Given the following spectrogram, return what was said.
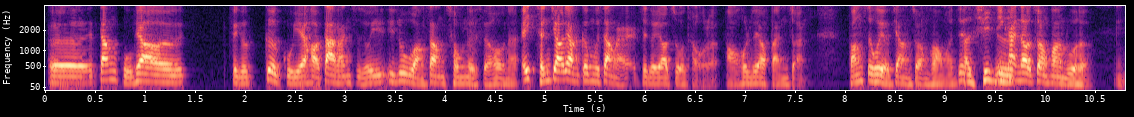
呃，当股票这个个股也好，大盘指数一一路往上冲的时候呢，哎，成交量跟不上来，这个要做头了，好，或者要反转。房市会有这样的状况吗？这其实你看到状况如何？嗯，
